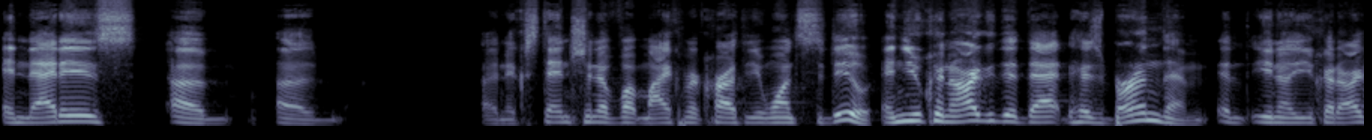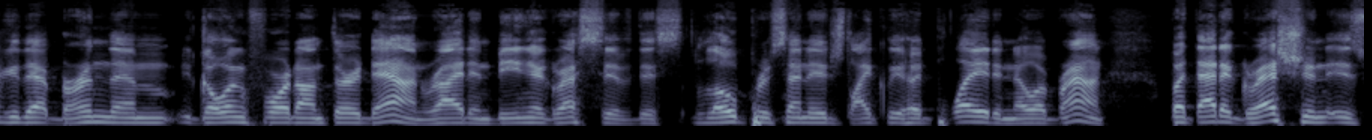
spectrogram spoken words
and that is a, a an extension of what Mike McCarthy wants to do. And you can argue that that has burned them. And, you know, you could argue that burned them going for it on third down, right? And being aggressive, this low percentage likelihood play to Noah Brown. But that aggression is,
